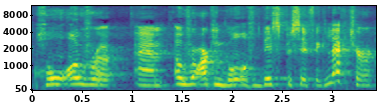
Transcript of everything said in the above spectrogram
whole over, um, overarching goal of this specific lecture.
